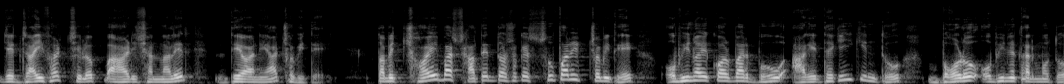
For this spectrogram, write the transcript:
যে ড্রাইভার ছিল পাহাড়ি সান্যালের দেওয়া নেয়া ছবিতে। তবে ছয় বা সাতের দশকের সুপারহিট ছবিতে অভিনয় করবার বহু আগে থেকেই কিন্তু বড় অভিনেতার মতো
